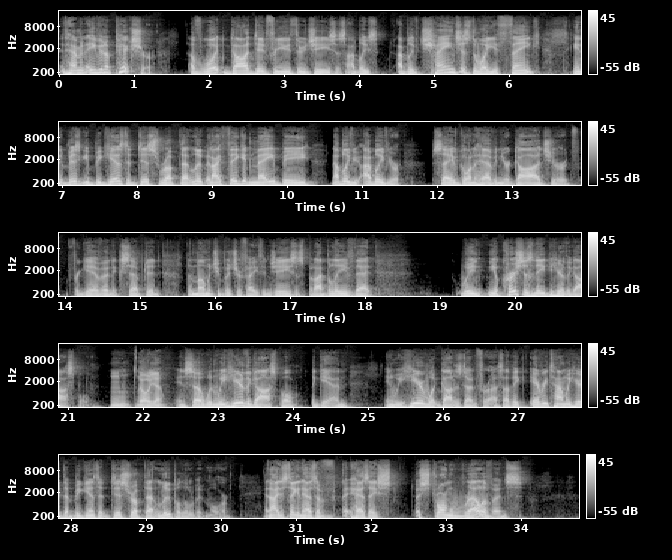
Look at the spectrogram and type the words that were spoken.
and having even a picture of what God did for you through Jesus, I believe I believe changes the way you think, and it basically begins to disrupt that loop. And I think it may be. I believe you. I believe you're saved, going to heaven. You're God's. You're forgiven, accepted the moment you put your faith in Jesus. But I believe that we, you know, Christians need to hear the gospel. Oh yeah, And so when we hear the gospel again and we hear what God has done for us, I think every time we hear it, that begins to disrupt that loop a little bit more. And I just think it has a it has a strong relevance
